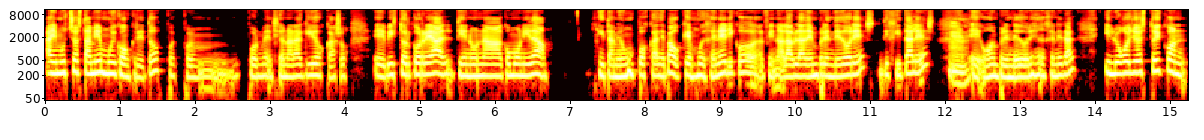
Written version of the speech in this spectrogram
hay muchos también muy concretos. Pues por, mencionar aquí dos casos. Eh, Víctor Correal tiene una comunidad y también un podcast de Pau que es muy genérico, al final habla de emprendedores digitales mm. eh, o emprendedores en general. Y luego yo estoy con,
